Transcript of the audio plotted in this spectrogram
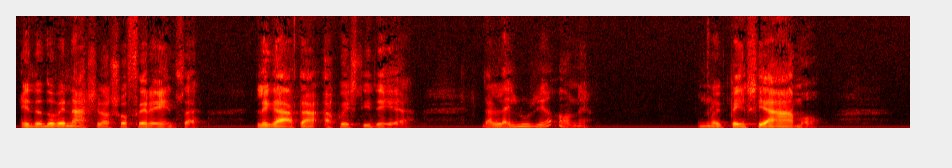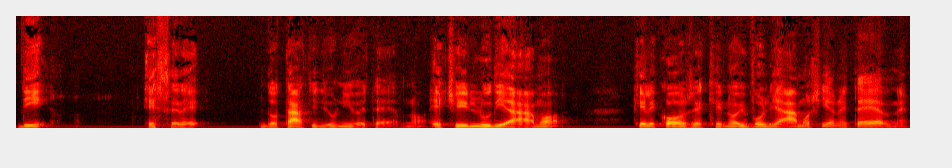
E da dove nasce la sofferenza legata a quest'idea? Dalla illusione. Noi pensiamo di essere dotati di un io eterno e ci illudiamo che le cose che noi vogliamo siano eterne.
